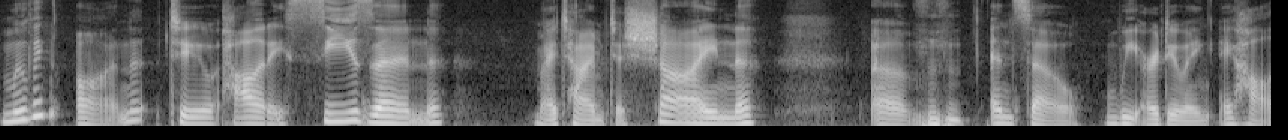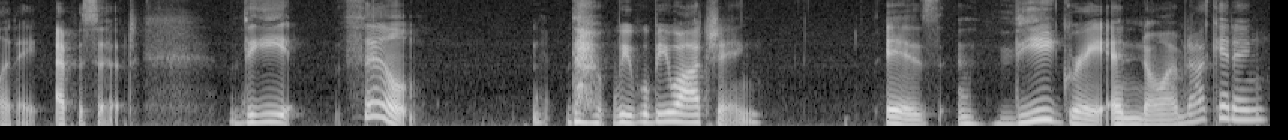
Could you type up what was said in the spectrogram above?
moving on to holiday season, my time to shine. Um, and so we are doing a holiday episode. The film that we will be watching is the great, and no, I'm not kidding,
